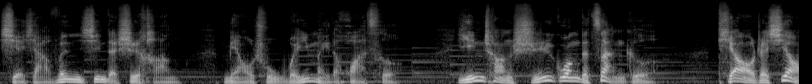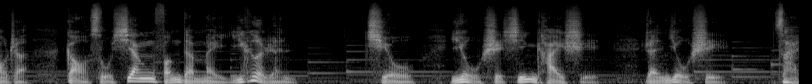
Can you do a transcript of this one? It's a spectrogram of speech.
写下温馨的诗行，描出唯美的画册，吟唱时光的赞歌，跳着笑着，告诉相逢的每一个人：秋又是新开始，人又是再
